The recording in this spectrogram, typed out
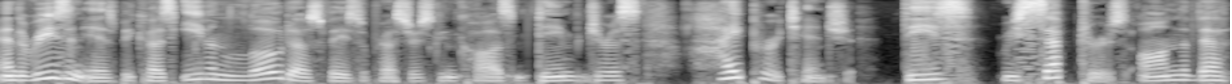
And the reason is because even low dose vasopressors can cause dangerous hypertension. These receptors on the,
